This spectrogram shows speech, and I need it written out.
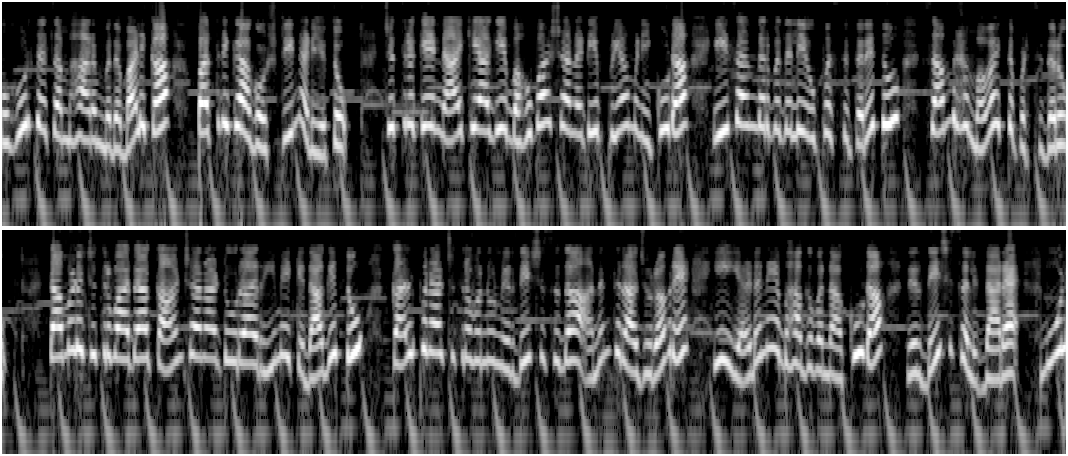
ಮುಹೂರ್ತ ಸಮಾರಂಭದ ಬಳಿಕ ಪತ್ರಿಕಾಗೋಷ್ಠಿ ನಡೆಯಿತು. ಚಿತ್ರಕ್ಕೆ ನಾಯಕಿಯಾಗಿ ಬಹುಭಾಷಾ ನಟಿ ಪ್ರಿಯಾಮಣಿ ಕೂಡ ಈ ಸಂದರ್ಭದಲ್ಲಿ ಉಪಸ್ಥಿತರಿದ್ದು ಸಂಭ್ರಮ ವ್ಯಕ್ತಪಡಿಸಿದರು. ತಮಿಳು ಚಿತ್ರವಾದ ಕಾಂಚಾನ ಟೂರ ರೀಮೇಕ್ ಇದಾಗಿದ್ದು, ಕಲ್ಪನಾ ಚಿತ್ರವನ್ನು ನಿರ್ದೇಶಿಸಿದ ಅನಂತರಾಜುರವರೇ ಈ ಎರಡನೇ ಭಾಗವನ್ನ ಕೂಡ ನಿರ್ದೇಶಿಸಲಿದ್ದಾರೆ. ಮೂಲ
